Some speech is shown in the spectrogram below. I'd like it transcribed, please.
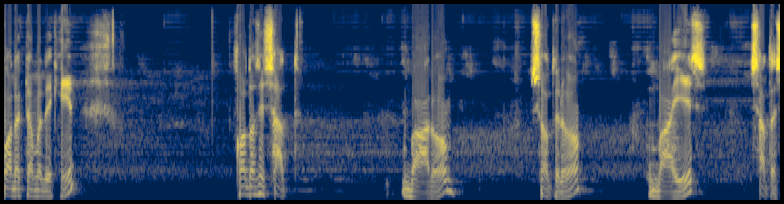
কদ একটা আমরা দেখি। কত আছে? সাত। বারো, সতেরো, বাইশ, সাতাশ।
